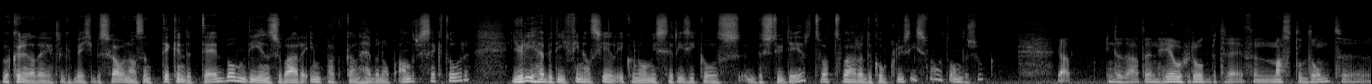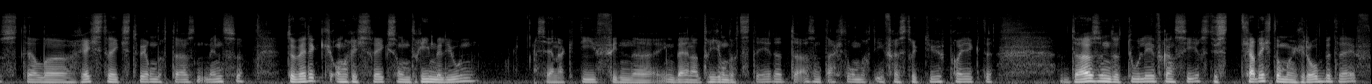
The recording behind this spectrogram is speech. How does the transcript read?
We kunnen dat eigenlijk een beetje beschouwen als een tikkende tijdbom die een zware impact kan hebben op andere sectoren. Jullie hebben die financieel-economische risico's bestudeerd. Wat waren de conclusies van het onderzoek? Ja, inderdaad een heel groot bedrijf, een mastodont. Uh, stellen rechtstreeks 200.000 mensen te werk, onrechtstreeks zo'n 3 miljoen. Zijn actief in, uh, in bijna 300 steden, 1800 infrastructuurprojecten, duizenden toeleveranciers. Dus het gaat echt om een groot bedrijf.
